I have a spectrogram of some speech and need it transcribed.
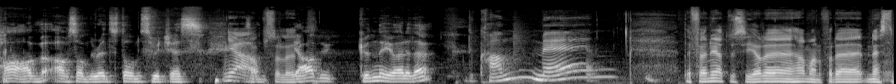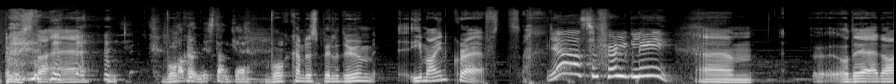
hav av sånne redstone switches. Ja, absolutt. Ja, du kunne gjøre det. du kan, men Det er funny at du sier det, Herman, for det neste på lista er hvor kan, mistanke. hvor kan du spille Doom i Minecraft? Ja, selvfølgelig! Um, og det er da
